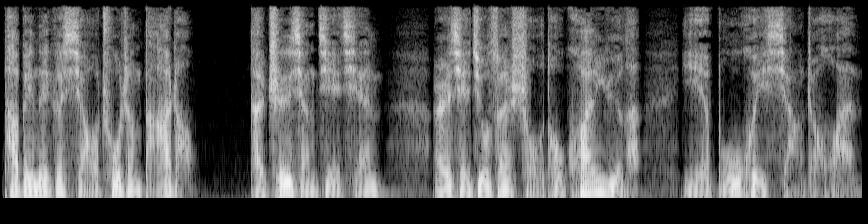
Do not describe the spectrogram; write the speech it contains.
他被那个小畜生打扰。他只想借钱，而且就算手头宽裕了，也不会想着还。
